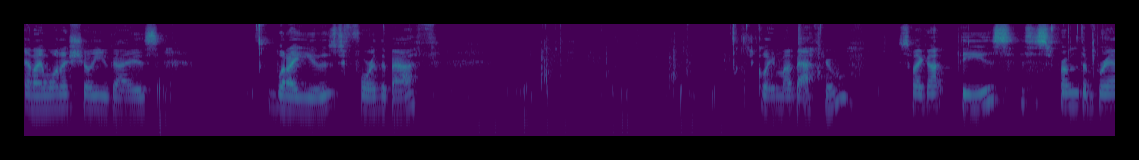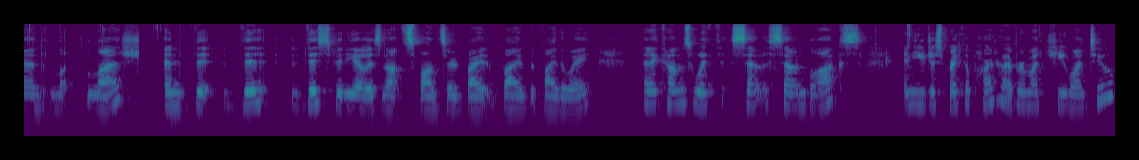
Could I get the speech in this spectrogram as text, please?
and I want to show you guys what I used for the bath. Just going in my bathroom. So, I got these. This is from the brand Lush, and the, the, this video is not sponsored by, by, the, by the way and it comes with seven, blocks and you just break apart however much you want to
